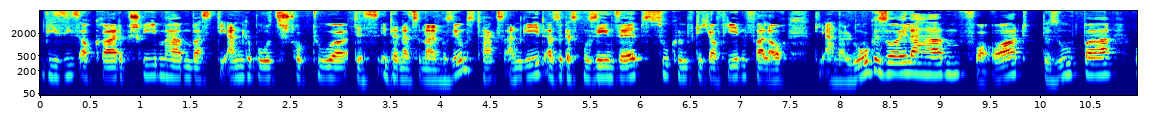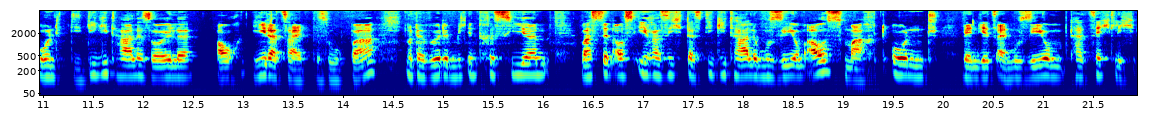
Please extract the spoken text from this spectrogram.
wie Sie es auch gerade beschrieben haben, was die Angebotsstruktur des Internationalen Museumstags angeht, also dass Museen selbst zukünftig auf jeden Fall auch die analoge Säule haben, vor Ort besuchbar und die digitale Säule auch jederzeit besuchbar. Und da würde mich interessieren, was denn aus Ihrer Sicht das digitale Museum ausmacht und wenn jetzt ein Museum tatsächlich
